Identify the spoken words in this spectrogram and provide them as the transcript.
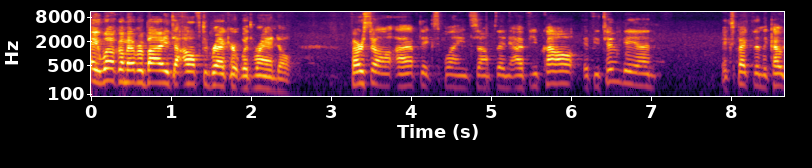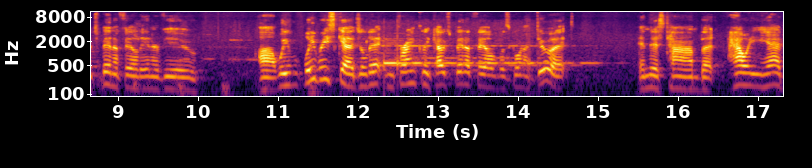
Hey, welcome everybody to Off the Record with Randall. First of all, I have to explain something. If you call, if you tuned in expecting the Coach Benefield interview, uh, we we rescheduled it, and frankly, Coach Benefield was going to do it in this time, but how he had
